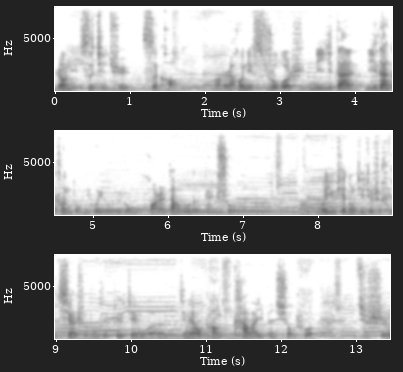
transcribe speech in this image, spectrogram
让你自己去思考啊。然后你如果是你一旦一旦看懂，你会有一种恍然大悟的感受了。啊，那么有些东西就是很现实的东西。最近我今天我刚看完一本小说，就是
